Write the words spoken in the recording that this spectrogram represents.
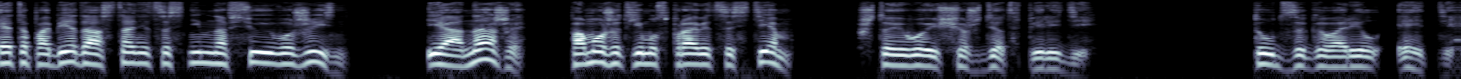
эта победа останется с ним на всю его жизнь, и она же поможет ему справиться с тем, что его еще ждет впереди. Тут заговорил Эдди.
